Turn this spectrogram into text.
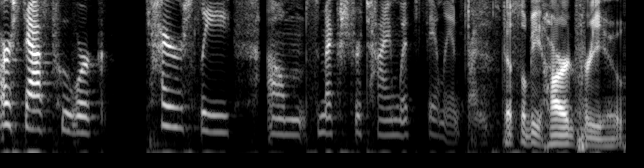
our staff who work tirelessly um, some extra time with family and friends. This will be hard for you,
